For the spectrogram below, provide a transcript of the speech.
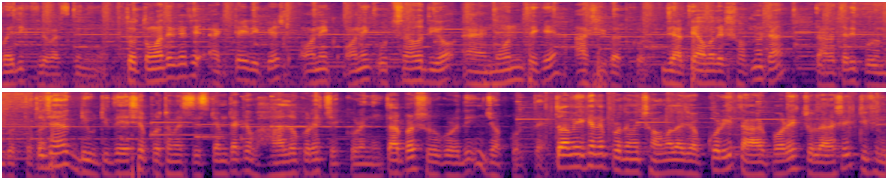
বৈদিক ফ্লেভার্সকে নিয়ে। তো তোমাদের কাছে একটাই রিকোয়েস্ট অনেক অনেক উৎসাহ দিও অ্যান্ড মন থেকে আশীর্বাদ করো, যাতে আমাদের স্বপ্নটা তাড়াতাড়ি পূরণ করতে। তো যাই হোক, ডিউটিতে এসে প্রথমে সিস্টেমটাকে ভালো করে চেক করে নিই, তারপর শুরু করে দিই জব করতে। তো আমি এখানে প্রথমে ছমালা জব করি, তারপরে চলে আসি টিফিন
